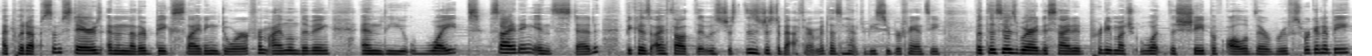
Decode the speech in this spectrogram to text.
I put up some stairs and another big sliding door from Island Living and the white siding instead because I thought that was just this is just a bathroom. It doesn't have to be super fancy. But this is where I decided pretty much what the shape of all of their roofs were going to be.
